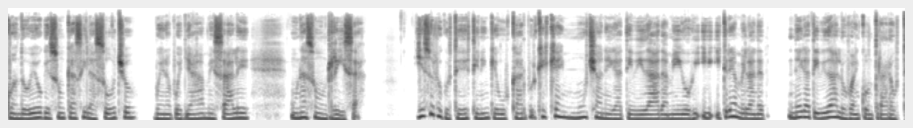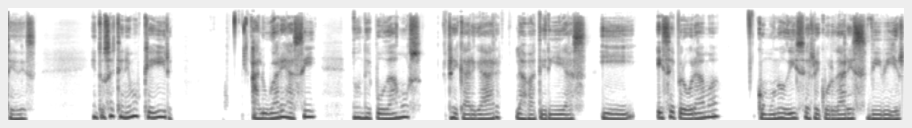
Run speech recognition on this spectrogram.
cuando veo que son casi las ocho, bueno, pues ya me sale una sonrisa. Y eso es lo que ustedes tienen que buscar porque es que hay mucha negatividad, amigos, y, créanme, la negatividad los va a encontrar a ustedes. Entonces tenemos que ir a lugares así donde podamos recargar las baterías y ese programa, como uno dice, recordar es vivir.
